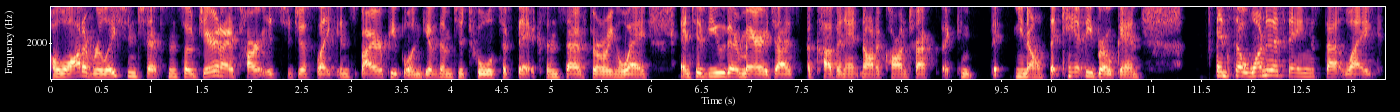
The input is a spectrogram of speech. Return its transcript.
a lot of relationships. And so jared and i's heart is to just like inspire people and give them to tools to fix instead of throwing away and to view their marriage as a covenant not a contract that can you know that can't be broken. And so one of the things that like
